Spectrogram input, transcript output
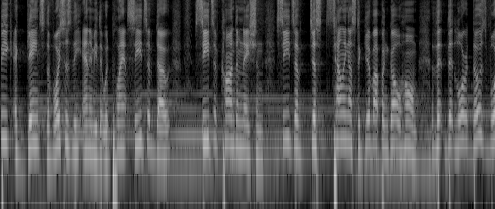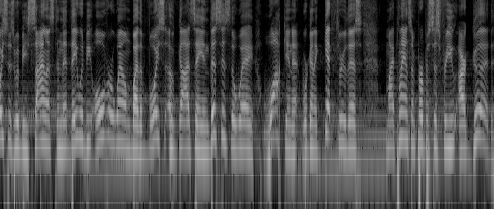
speak against the voices of the enemy that would plant seeds of doubt, seeds of condemnation, seeds of just telling us to give up and go home. That, that, Lord, those voices would be silenced and that they would be overwhelmed by the voice of God saying, This is the way, walk in it. We're going to get through this. My plans and purposes for you are good.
